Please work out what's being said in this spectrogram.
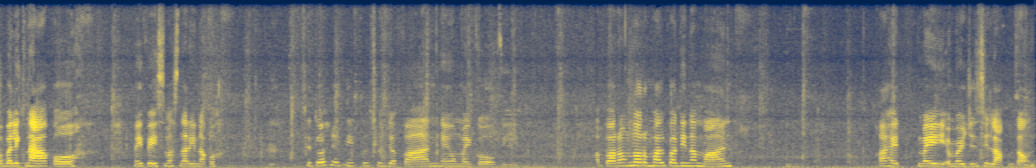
Pabalik na ako. May face mask na rin ako. Sitwasyon dito sa Japan, ngayong may COVID. Ah, parang normal pa din naman. Kahit may emergency lockdown.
